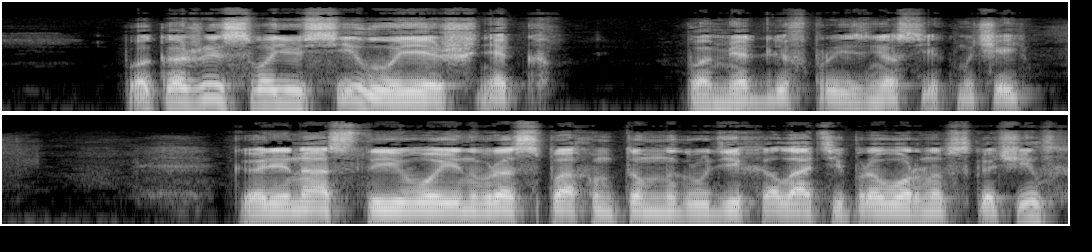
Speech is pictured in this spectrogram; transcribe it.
— Покажи свою силу, Ешнек, — помедлив произнес Якмычей. Коренастый воин в распахнутом на груди халате проворно вскочил —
